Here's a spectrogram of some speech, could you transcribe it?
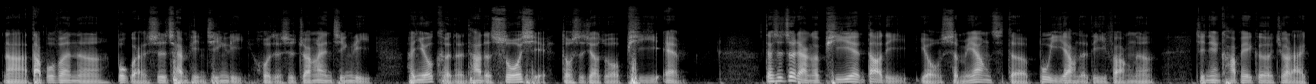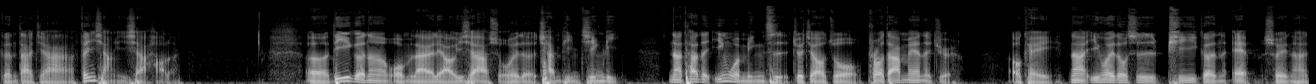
那大部分呢，不管是产品经理或者是专案经理，很有可能它的缩写都是叫做 PM。但是这两个 PM 到底有什么样子的不一样的地方呢？今天咖啡哥就来跟大家分享一下好了。呃，第一个呢，我们来聊一下所谓的产品经理。那它的英文名字就叫做 Product Manager。OK，那因为都是 P 跟 M，所以呢，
